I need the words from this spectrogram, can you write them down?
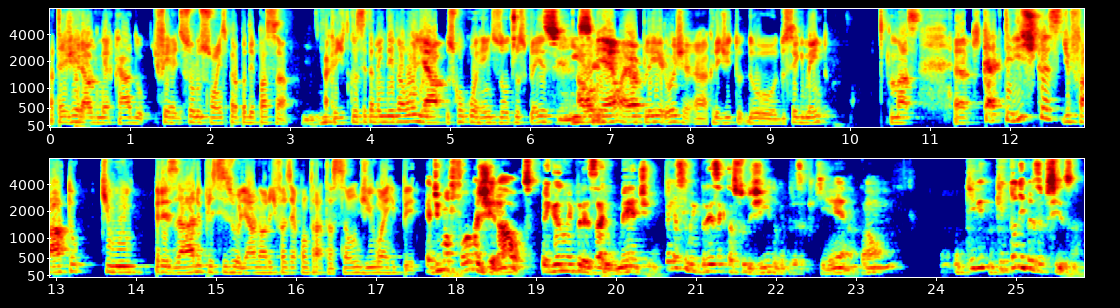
até geral de mercado de de soluções para poder passar. Uhum. Acredito que você também deva olhar os concorrentes, os outros players. Sim, a. OMI é a maior player hoje, acredito, do, do segmento. Mas eh, que características de fato que o empresário precisa olhar na hora de fazer a contratação de um RP? É de uma forma geral, pegando um empresário médio, pega assim uma empresa que está surgindo, uma empresa pequena e tal, Uhum. o, que, o que toda empresa precisa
